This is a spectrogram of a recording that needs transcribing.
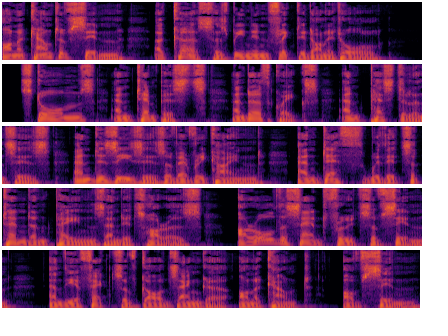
On account of sin, a curse has been inflicted on it all. Storms and tempests and earthquakes and pestilences and diseases of every kind, and death with its attendant pains and its horrors, are all the sad fruits of sin and the effects of God's anger on account of sin.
